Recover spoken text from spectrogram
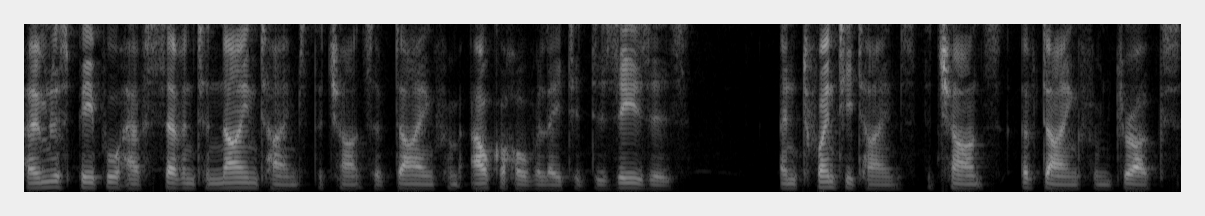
Homeless people have seven to nine times the chance of dying from alcohol related diseases and 20 times the chance of dying from drugs.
